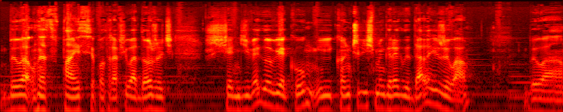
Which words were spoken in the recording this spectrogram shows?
była u nas w państwie, potrafiła dożyć szczędziwego wieku i kończyliśmy grę, gdy dalej żyła. Była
